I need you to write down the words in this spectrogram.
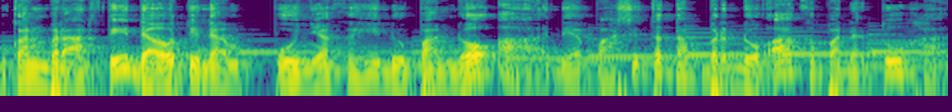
Bukan berarti Daud tidak punya kehidupan doa, dia pasti tetap berdoa kepada Tuhan.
